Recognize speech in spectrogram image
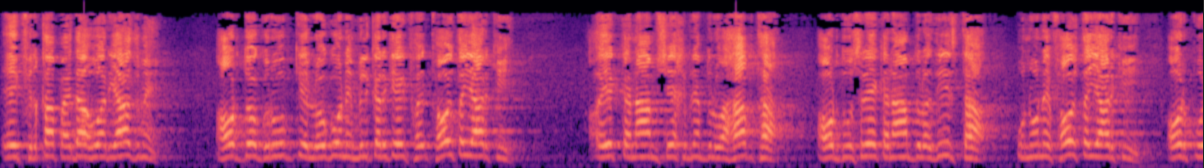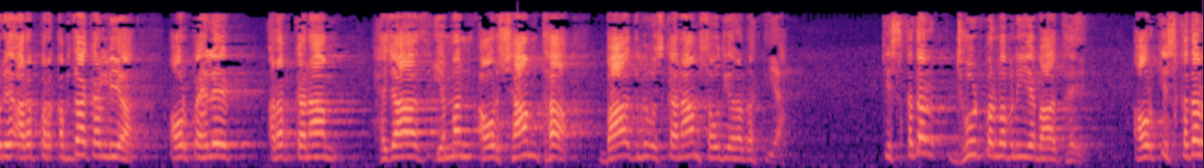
ایک فرقہ پیدا ہوا ریاض میں اور دو گروپ کے لوگوں نے مل کر کے ایک فوج تیار کی۔ ایک کا نام شیخ ابن عبد الوہاب تھا اور دوسرے کا نام عبدالعزیز تھا۔ انہوں نے فوج تیار کی اور پورے عرب پر قبضہ کر لیا اور پہلے عرب کا نام حجاز، یمن اور شام تھا۔ بعد میں اس کا نام سعودی عرب رکھ دیا۔ کس قدر جھوٹ پر مبنی یہ بات ہے اور کس قدر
